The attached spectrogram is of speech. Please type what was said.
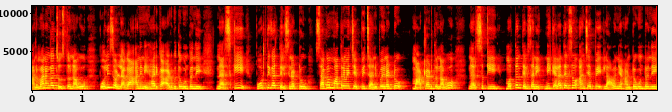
అనుమానంగా చూస్తున్నావు? పోలీసోళ్ళాగా అని నిహారిక అడుగుతూ ఉంటుంది. నర్స్కి పూర్తిగా తెలిసినట్టు సగం మాత్రమే చెప్పి చనిపోయినట్టు మాట్లాడుతున్నావు. నర్సుకి మొత్తం తెలుసని నీకెలా తెలుసు? అని చెప్పి లావణ్య అంటూ ఉంటుంది.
